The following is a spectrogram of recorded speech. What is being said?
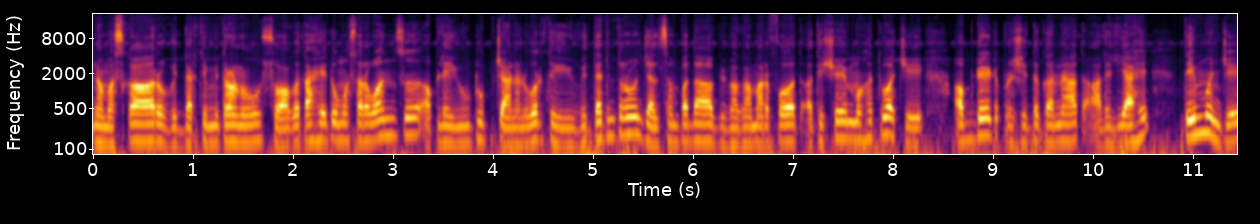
नमस्कार विद्यार्थी मित्रांनो स्वागत आहे तुम्हा सर्वांचं आपल्या यूट्यूब चॅनलवरती विद्यार्थी मित्रांनो जलसंपदा विभागामार्फत अतिशय महत्त्वाचे अपडेट प्रसिद्ध करण्यात आलेली आहे. ते म्हणजे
